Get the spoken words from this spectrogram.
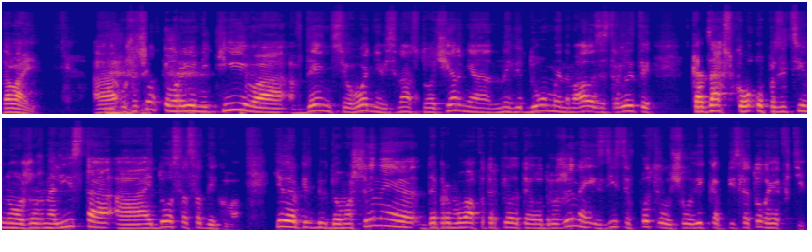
Давай. У Шевченському районі Києва в день сьогодні, 18 червня, невідомі намагалися застрелити казахського опозиційного журналіста Айдоса Садикова. Кілер підбіг до машини, де перебував потерпілий та його дружина, і здійснив постріл у чоловіка після того, як втік.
